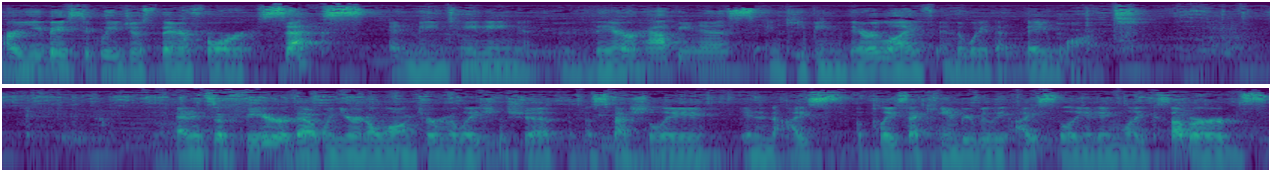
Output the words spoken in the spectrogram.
Are you basically just there for sex and maintaining their happiness and keeping their life in the way that they want? And it's a fear that when you're in a long-term relationship, especially in an ice, a place that can be really isolating, like suburbs,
